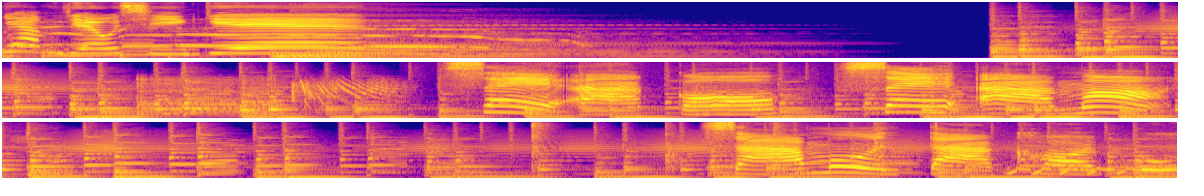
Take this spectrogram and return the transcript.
研究时间。細阿哥，細阿媽，三門打開本眼熱。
